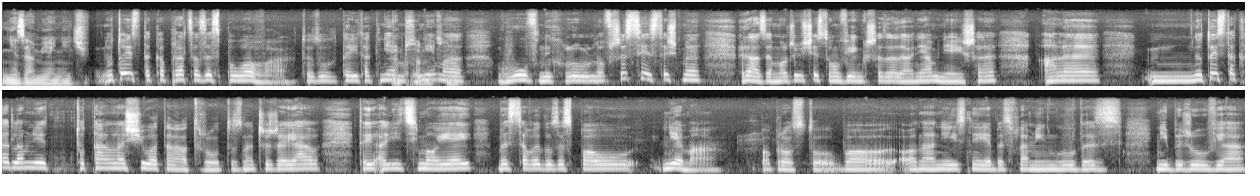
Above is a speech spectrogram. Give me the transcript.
nie zamienić. No to jest taka praca zespołowa. To tutaj tak nie, Absolutnie. nie ma głównych ról. No wszyscy jesteśmy razem. Oczywiście są większe zadania, mniejsze, ale mm, no to jest taka dla mnie totalna siła teatru. To znaczy, że ja tej Alicji mojej bez całego zespołu nie ma. Po prostu, bo ona nie istnieje bez flamingów, bez niby żółwia.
